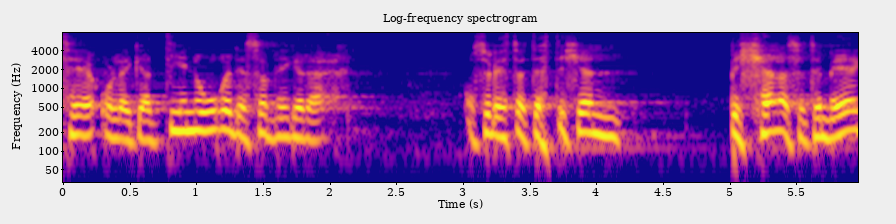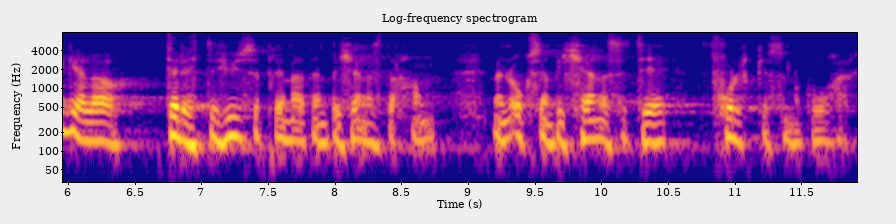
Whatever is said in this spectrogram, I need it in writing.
til å legge dine ord i det som ligger der. Og så vet du at dette ikke er en bekjennelse til meg eller til dette huset, primært en bekjennelse til Han, men også en bekjennelse til folket som går her.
